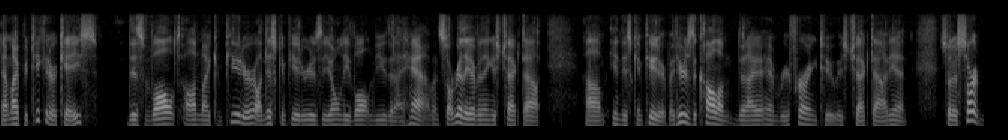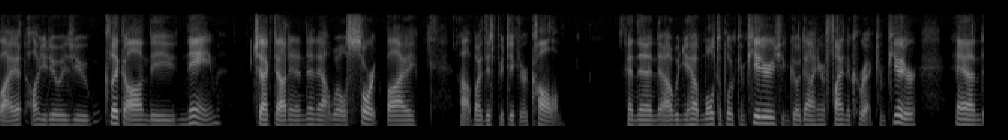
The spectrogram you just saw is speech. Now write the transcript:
Now my particular case, this vault on my computer, on this computer, is the only vault view that I have. And so really everything is checked out um, in this computer. But here's the column that I am referring to is checked out in. So to sort by it, all you do is you click on the name checked out in, and then that will sort by, uh, by this particular column. And then uh, when you have multiple computers, you can go down here and find the correct computer. And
